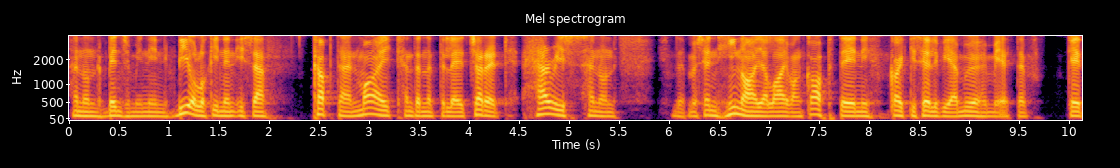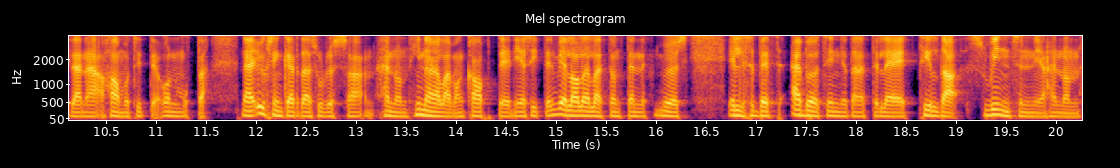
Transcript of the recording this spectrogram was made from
hän on Benjaminin biologinen isä. Captain Mike, häntä näyttelee Jared Harris, hän on tämmöisen hinaajalaivan kapteeni. Kaikki selviää myöhemmin, että keitä nämä hahmot sitten on, mutta näin yksinkertaisuudessaan hän on hinaajalaivan kapteeni, ja sitten vielä olen laittanut tänne myös Elizabeth Abbottin, jota näyttelee Tilda Swinson, ja hän on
